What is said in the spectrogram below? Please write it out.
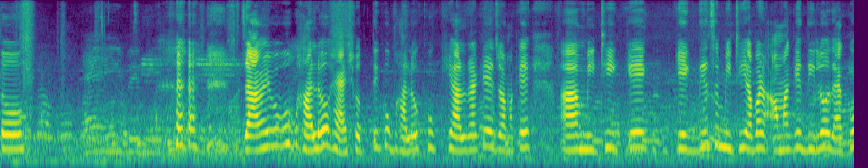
তো জামাইবাবু ভালো হ্যাঁ সত্যি খুব ভালো, খুব খেয়াল রাখে। যে আমাকে মিঠিকে কেক দিয়েছে, মিঠি আবার আমাকে দিল, দেখো।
